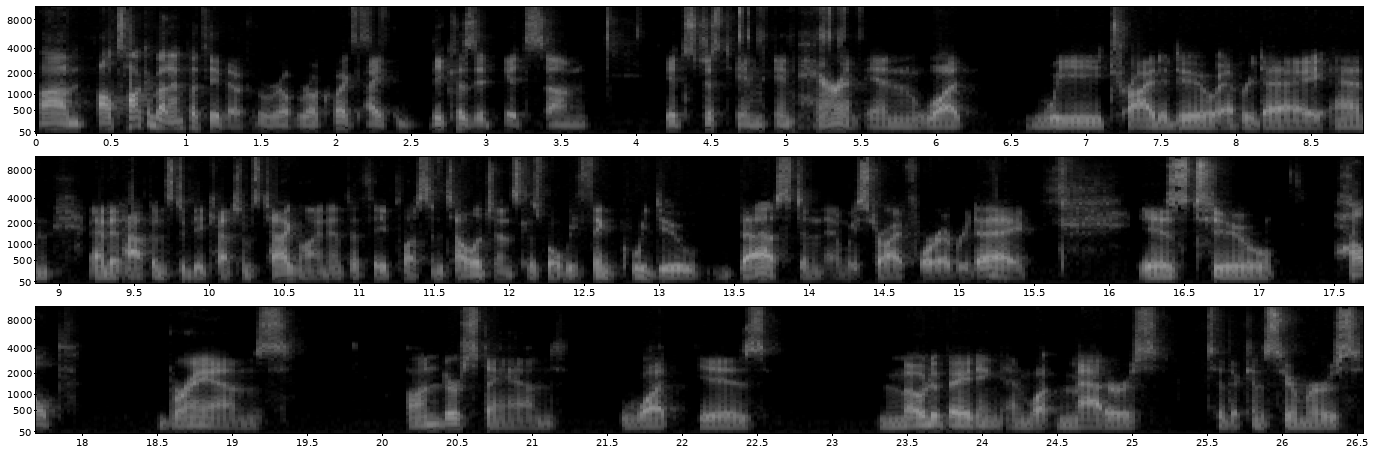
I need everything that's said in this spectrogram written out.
Um, I'll talk about empathy though, real, real quick, I, because it, it's um, it's just in, inherent in what we try to do every day and and it happens to be ketchum's tagline empathy plus intelligence because what we think we do best and, and we strive for every day is to help brands understand what is motivating and what matters to the consumers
